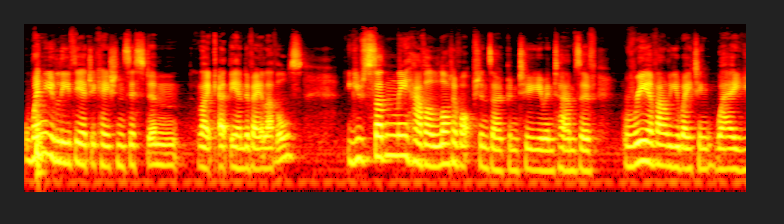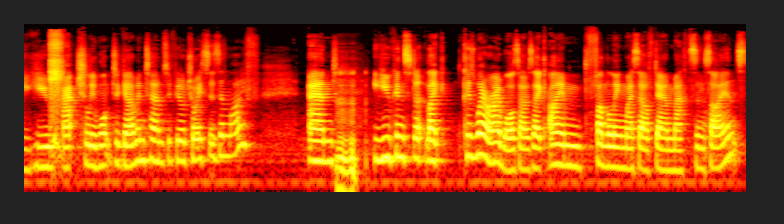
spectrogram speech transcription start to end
when you leave the education system, like at the end of A levels, you suddenly have a lot of options open to you in terms of reevaluating where you actually want to go in terms of your choices in life. and mm-hmm. you can start like because where I was, I was like, I'm funneling myself down maths and science,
